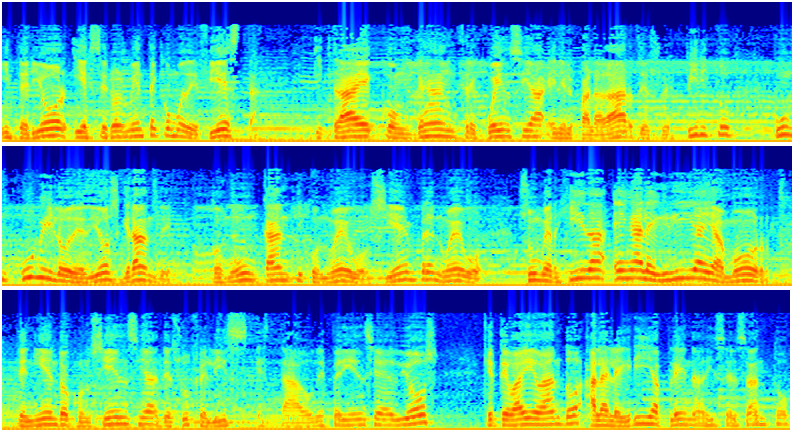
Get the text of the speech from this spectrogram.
interior y exteriormente como de fiesta, y trae con gran frecuencia en el paladar de su espíritu un júbilo de Dios grande, como un cántico nuevo, siempre nuevo, sumergida en alegría y amor, teniendo conciencia de su feliz estado. Una experiencia de Dios que te va llevando a la alegría plena, dice el santo,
